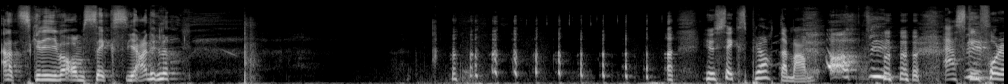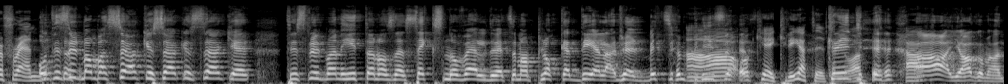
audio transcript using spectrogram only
att skriva om sex yani. Hur sex pratar man? Typ. Asking for a friend. Och till slut man bara söker, söker, söker. Till slut man hittar någon sån här sexnovell du vet som man plockar delar, du vet bits and Ah, pieces. Okej, kreativt ändå. Krit- ja, ja gumman.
